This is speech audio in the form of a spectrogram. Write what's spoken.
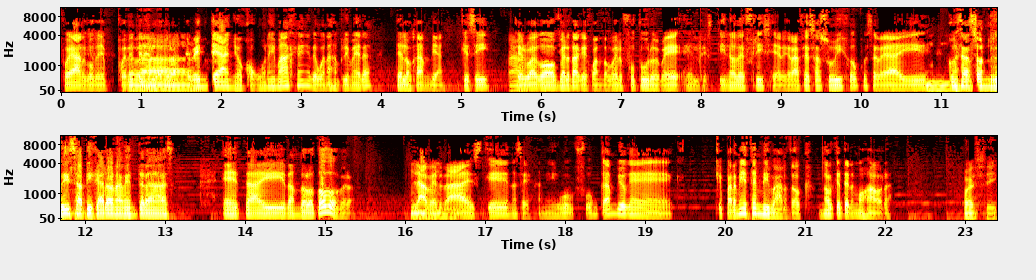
Fue algo de, puede ¿Verdad? tenerlo durante 20 años con una imagen de buenas a primeras, te lo cambian. Que sí, que luego es verdad que cuando ve el futuro y ve el destino de Freezer gracias a su hijo, pues se ve ahí con esa sonrisa picarona mientras está ahí dándolo todo, pero la verdad es que, no sé, a mí fue un cambio que, que para mí este es mi Bardock, no el que tenemos ahora. Pues sí.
